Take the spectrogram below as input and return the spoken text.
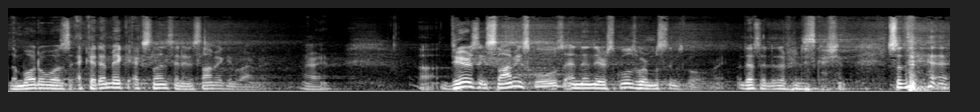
The motto was academic excellence in an Islamic environment. All right. Uh, there's Islamic schools, and then there's schools where Muslims go. Right. That's a different discussion. So then,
